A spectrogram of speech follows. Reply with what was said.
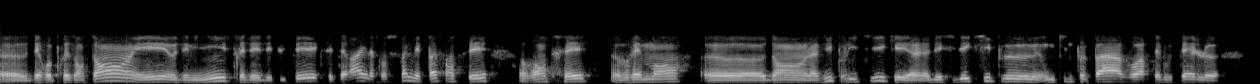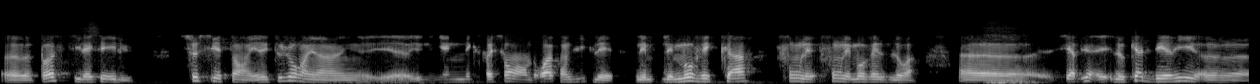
euh, des représentants et des ministres et des députés, etc. Et la Cour suprême n'est pas censée rentrer vraiment dans la vie politique et décider qui peut ou qui ne peut pas avoir tel ou tel poste s'il a été élu. Ceci étant, il y a toujours une expression en droit qu'on dit que les, mauvais cas font les, mauvaises lois. Euh, le cas de Derry euh,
